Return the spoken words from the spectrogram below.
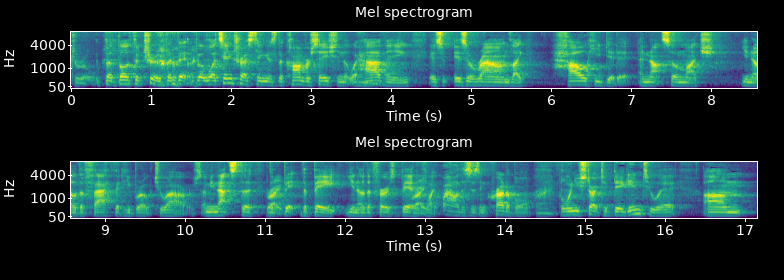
true. But both are true. But the, but what's interesting is the conversation that we're mm. having is is around like how he did it, and not so much you know the fact that he broke two hours. I mean, that's the right. the, bait, the, bait, you know, the first bit right. of like, wow, this is incredible. Right. But when you start to dig into it, um,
